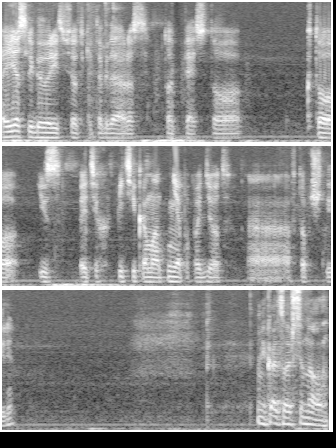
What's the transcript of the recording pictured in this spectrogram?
А если говорить все-таки тогда раз топ-5, то кто из этих пяти команд не попадет а, в топ-4? Мне кажется, Арсенал.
